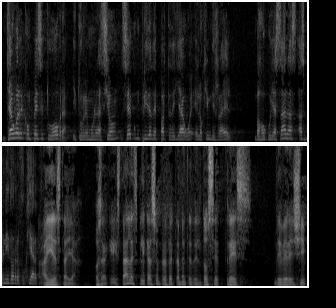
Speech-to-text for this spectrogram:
Yahweh recompense tu obra y tu remuneración sea cumplida de parte de Yahweh, Elohim de Israel bajo cuyas alas has venido a refugiarte. Ahí está ya. O sea que está la explicación perfectamente del 12.3 de Bereshit.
